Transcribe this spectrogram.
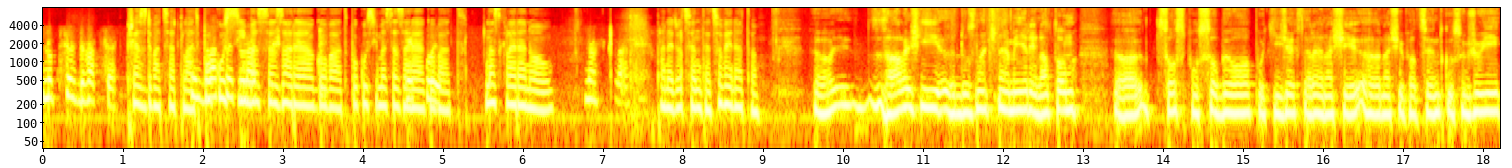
No přes 20. Přes 20 let. Přes 20 pokusíme let. se zareagovat, pokusíme se zareagovat. Děkuji. Naschledanou. Pane docente, co vy na to? Záleží do značné míry na tom, eh, co způsobilo potíže, které naši, eh, naši pacientku sužují.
